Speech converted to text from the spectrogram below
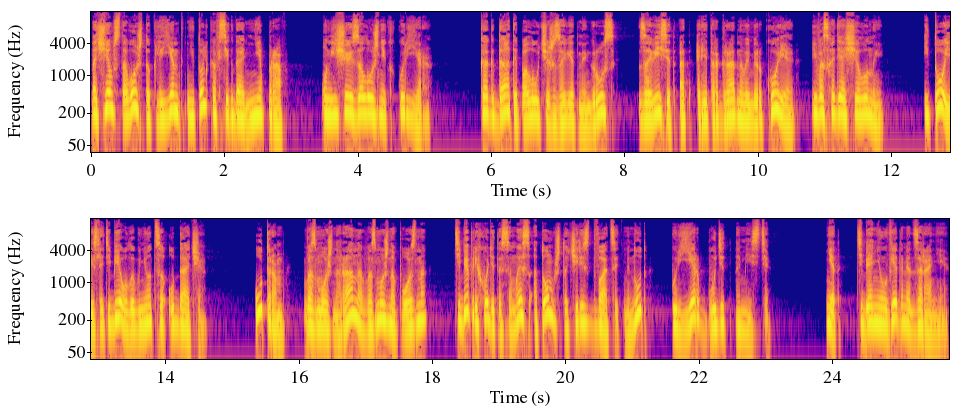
Начнем с того, что клиент не только всегда не прав, он еще и заложник курьера. Когда ты получишь заветный груз, зависит от ретроградного Меркурия и восходящей Луны. И то, если тебе улыбнется удача. Утром, возможно, рано, возможно, поздно, тебе приходит СМС о том, что через 20 минут курьер будет на месте. Нет, тебя не уведомят заранее.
